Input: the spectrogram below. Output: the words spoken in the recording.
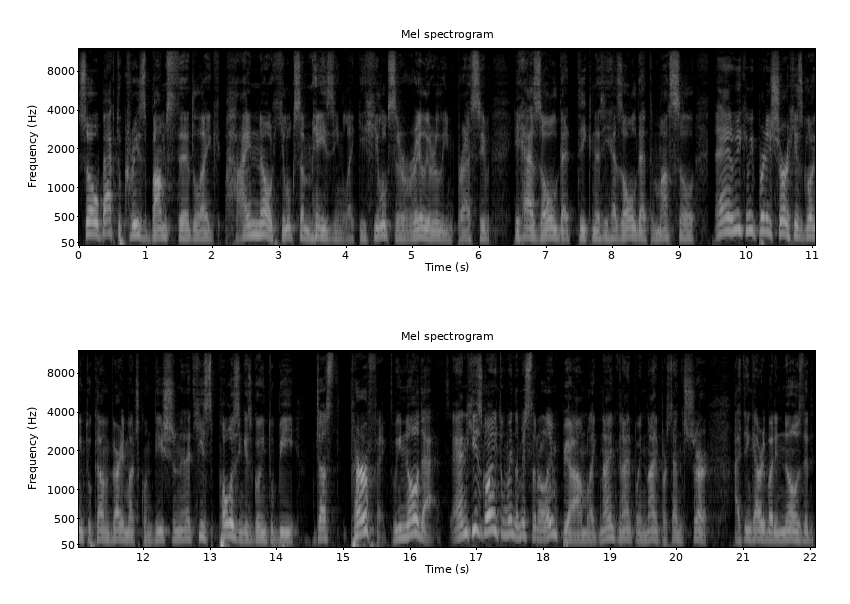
so back to Chris Bumstead, like I know he looks amazing, like he looks really really impressive. He has all that thickness, he has all that muscle, and we can be pretty sure he's going to come very much conditioned and that his posing is going to be just perfect. We know that. And he's going to win the Mr. Olympia. I'm like 99.9% sure. I think everybody knows that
